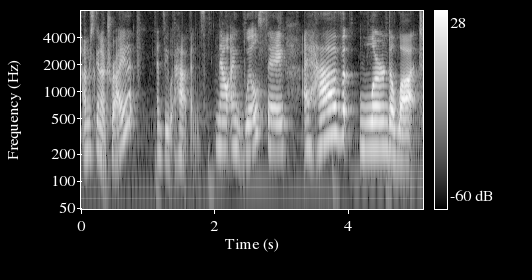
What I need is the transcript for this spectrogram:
I'm just gonna try it and see what happens. Now, I will say I have learned a lot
